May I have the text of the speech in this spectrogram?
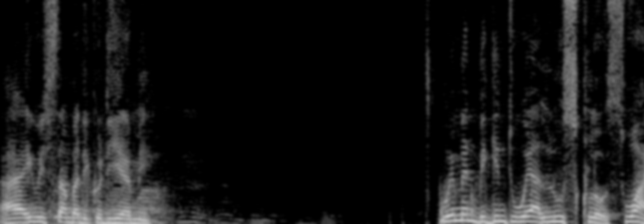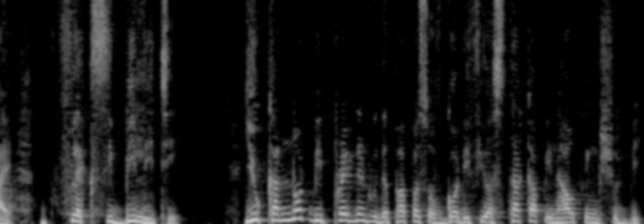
I wish somebody could hear me. Women begin to wear loose clothes. Why? Flexibility. You cannot be pregnant with the purpose of God if you are stuck up in how things should be.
